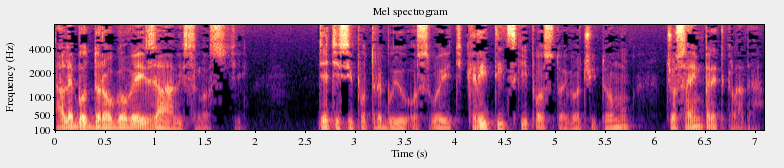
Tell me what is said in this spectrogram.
alebo drogovej závislosti. Deti si potrebujú osvojiť kritický postoj voči tomu, čo sa im predkladá.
